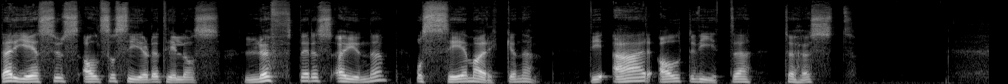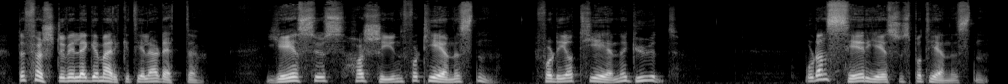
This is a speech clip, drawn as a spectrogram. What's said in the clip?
der Jesus altså sier det til oss, løft deres øyne og se markene, de er alt hvite til høst. Det første vi legger merke til, er dette. Jesus har syn for tjenesten, for det å tjene Gud. Hvordan ser Jesus på tjenesten?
